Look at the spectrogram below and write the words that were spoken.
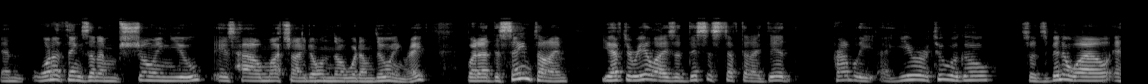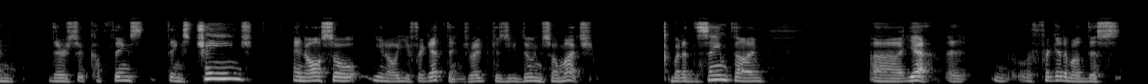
And one of the things that I'm showing you is how much I don't know what I'm doing right? But at the same time you have to realize that this is stuff that I did probably a year or two ago. So it's been a while and there's a couple things things change and also you know you forget things right because you're doing so much. But at the same time uh yeah uh, forget about this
